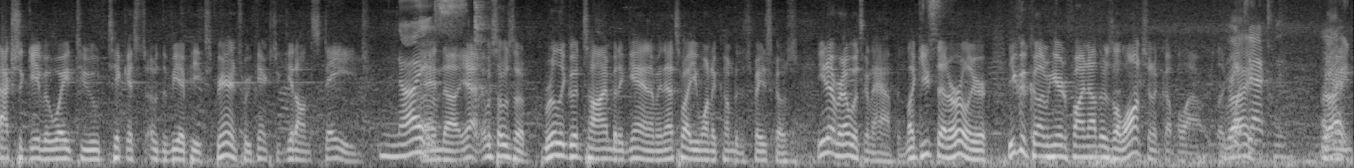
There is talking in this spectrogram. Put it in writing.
actually gave away two tickets of the VIP experience where you can actually get on stage. nice. And uh, yeah, it was, it was a really good time. But again, I mean, that's why you want to come to the Space Coast. You never know what's going to happen. Like you said earlier, you could come here and find out there's a launch in a couple hours. Like, Right. Exactly. Right.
